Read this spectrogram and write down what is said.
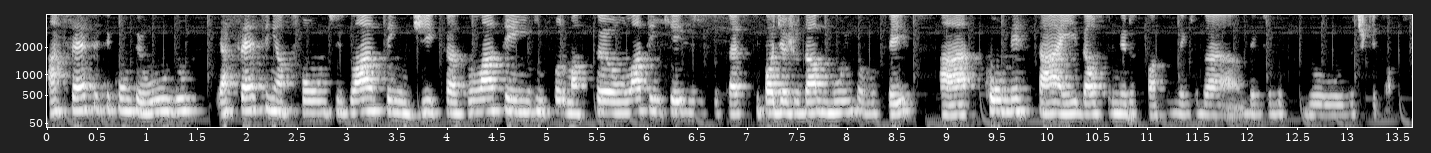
Acesse esse conteúdo, acessem as fontes, lá tem dicas, lá tem informação, lá tem cases de sucesso que pode ajudar muito a vocês a começar aí, dar os primeiros passos dentro, da, dentro do, do, do TikTok.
